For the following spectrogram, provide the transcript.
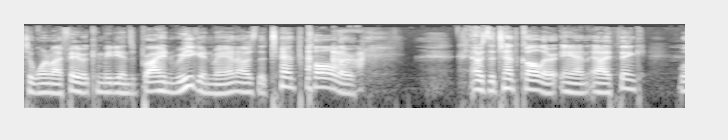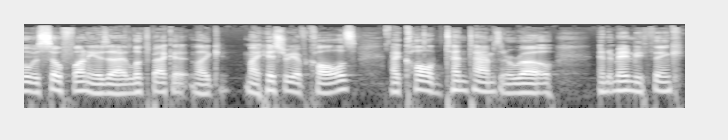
to one of my favorite comedians, Brian Regan. Man, I was the tenth caller. I was the tenth caller, and I think what was so funny is that I looked back at like my history of calls. I called ten times in a row, and it made me think:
